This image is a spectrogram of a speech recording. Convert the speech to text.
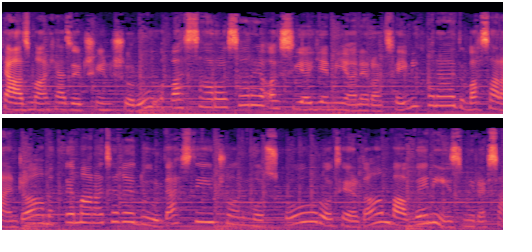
که از مرکز چین شروع و سراسر آسیای میانه را طی می کند و سرانجام به مناطق دوردستی چون مسکو، روتردام و ونیز می رسد.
